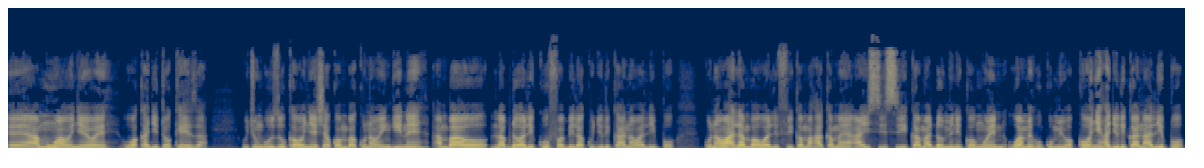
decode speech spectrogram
e, wenyewe wakajitokeza. Uchunguzi ukaonyesha kwamba kuna wengine ambao labda walikufa bila kujulikana walipo. Kuna wale ambao walifika mahakama ya ICC kama Dominic Ongwen wamehukumiwa. Konyi hajulikana alipo.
